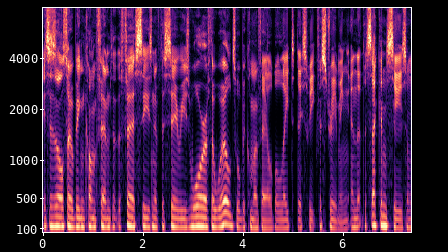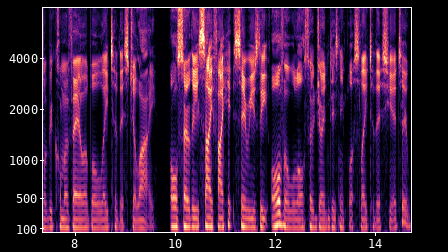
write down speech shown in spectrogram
It has also been confirmed that the first season of the series War of the Worlds will become available later this week for streaming, and that the second season will become available later this July. Also, the sci fi hit series The Orville will also join Disney Plus later this year, too.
